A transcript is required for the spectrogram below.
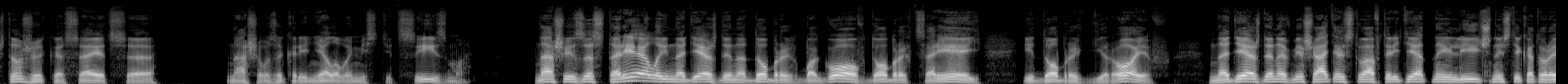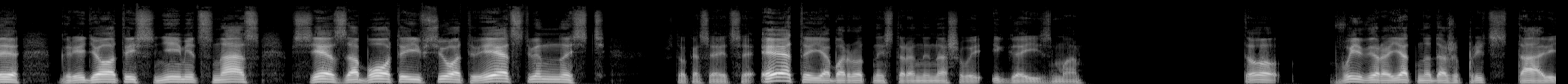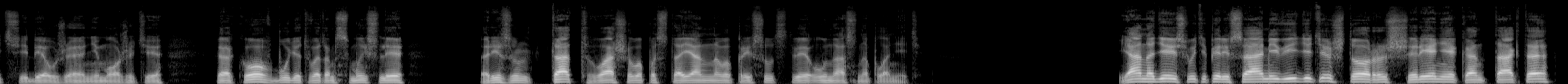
Что же касается нашего закоренелого мистицизма, нашей застарелой надежды на добрых богов, добрых царей и добрых героев, надежды на вмешательство авторитетной личности, которая грядет и снимет с нас все заботы и всю ответственность, что касается этой оборотной стороны нашего эгоизма, то вы, вероятно, даже представить себе уже не можете, каков будет в этом смысле результат вашего постоянного присутствия у нас на планете. Я надеюсь, вы теперь и сами видите, что расширение контакта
